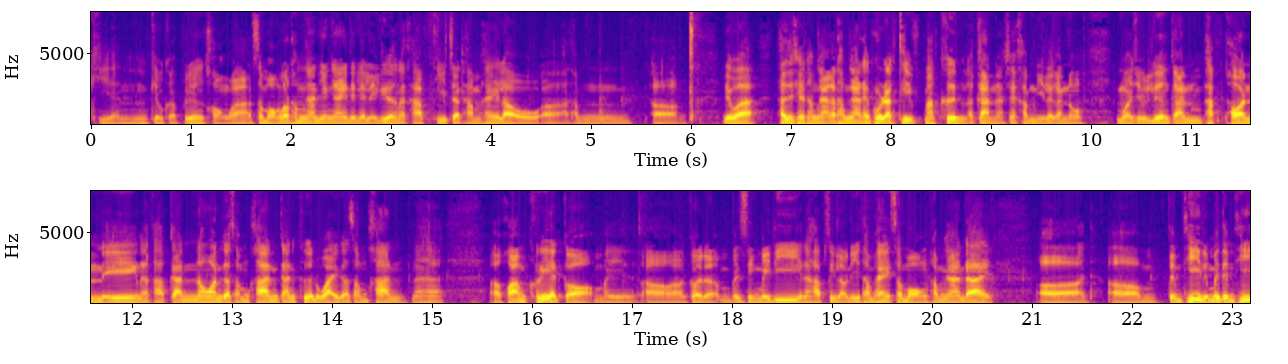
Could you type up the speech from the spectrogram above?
เขียนเกี่ยวกับเรื่องของว่าสมองเราทำงานยังไงในหลาย ๆ เรื่องนะครับ ที่จะทำให้เราทำ เรียกว่าถ้าจะเชิญทำงานก็ทำงานให้ productive มากขึ้นล้วกันนะใช้คำนี้แล้วกันเนาะหมายจะเป็นเรื่องการพักผ่อนเองนะครับการนอนก็สำคัญ การเคลื่อนไหวก็สำคัญนะฮะความเครียดก็ไม่ก็เป็นสิ่งไม่ดีนะครับ สิ่งเหล่านี้ทำให้สมองทำงานได้เต็มที่หรือไม่เต็มที่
